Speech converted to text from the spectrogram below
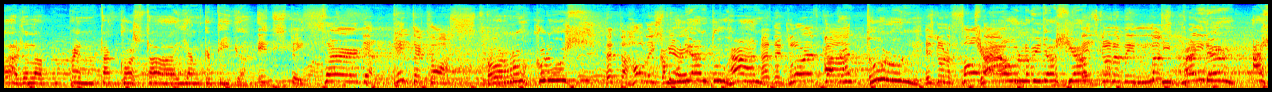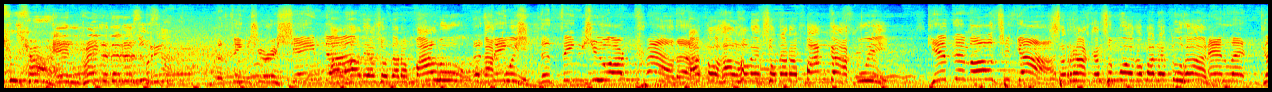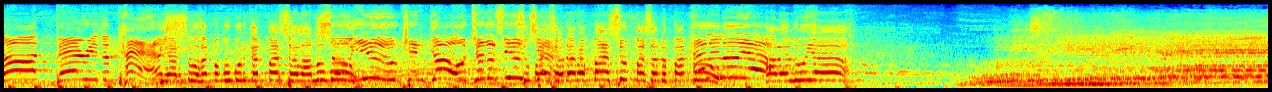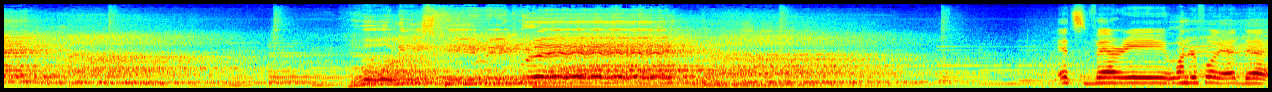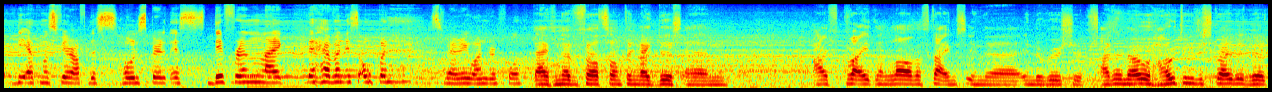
adalah Pentakosta yang ketiga. It's the third Pentecost Roh Kudus, that the Holy Spirit kemuliaan Tuhan and the glory of akan God turun is going to fall jauh down. lebih dahsyat It's going to be much greater Asusa. and greater than Azusa. The things you're ashamed hal-hal of, yang saudara malu the mengakui things, the things you are proud of, atau hal-hal yang saudara bangga akui give them all to God serahkan semua kepada Tuhan and let God past Tuhan menguburkan masa lalumu so you can go to the supaya future. saudara masuk masa depanmu Haleluya. It's very wonderful. Yeah? The, the atmosphere of the Holy Spirit is different, like the heaven is open. It's very wonderful. I've never felt something like this, and I've cried a lot of times in the in the worship. I don't know how to describe it, but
